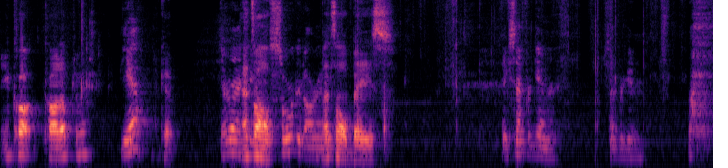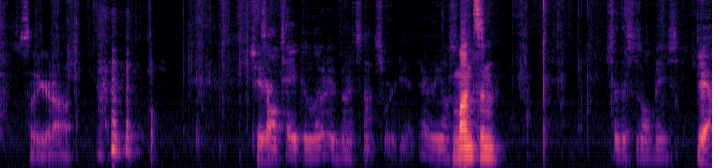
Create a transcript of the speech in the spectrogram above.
You caught caught up to me? Yeah, Okay, That's all all- sorted already. that's all base. Except for Ginner. Except for Ginner. So you're not. It's all taped and loaded, but it's not sorted yet. Everything else. Munson. so this is all base. Yeah.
